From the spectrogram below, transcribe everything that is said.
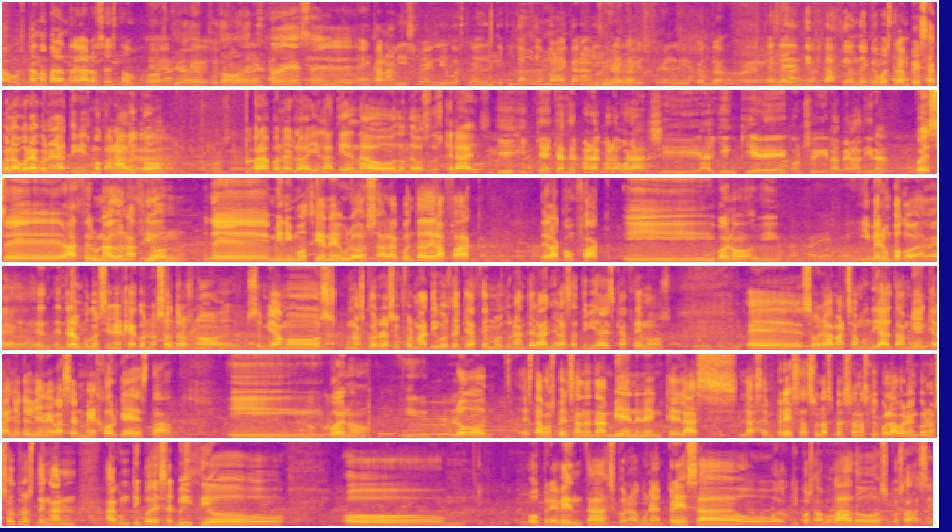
Estaba buscando para entregaros esto. Hostia, de puta madre. Esto es el, el cannabis friendly, vuestra identificación para el cannabis friendly. Cannabis friendly, cuenta. A ver. Es la identificación de que vuestra empresa colabora con el activismo canábico para ponerlo ahí en la tienda o donde vosotros queráis. ¿Y, y qué hay que hacer para colaborar? Si alguien quiere conseguir la pegatina, Pues eh, hacer una donación de mínimo 100 euros a la cuenta de la FAC, de la CONFAC, y bueno, y, y ver un poco, eh, entrar un poco en sinergia con nosotros, ¿no? Os enviamos unos correos informativos de qué hacemos durante el año, las actividades que hacemos, eh, sobre la marcha mundial también, que el año que viene va a ser mejor que esta. Y bueno, y luego estamos pensando también en que las, las empresas o las personas que colaboren con nosotros tengan algún tipo de servicio o, o preventas con alguna empresa o equipos de abogados, cosas así.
